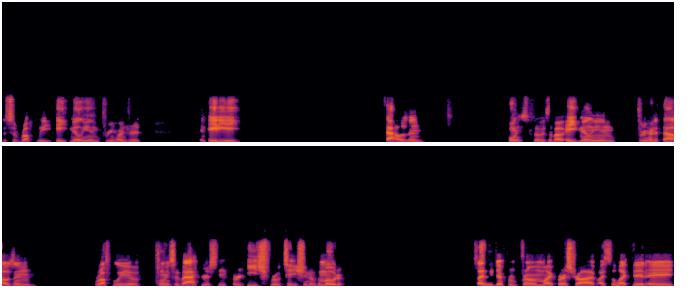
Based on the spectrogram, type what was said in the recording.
This is roughly 8,388,000 points. So it's about 8,300,000 roughly of points of accuracy for each rotation of the motor. Slightly different from my first drive, I selected a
